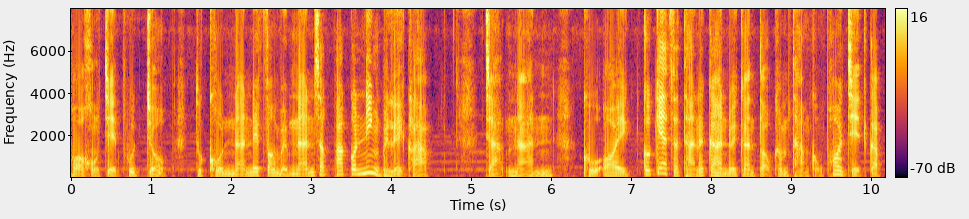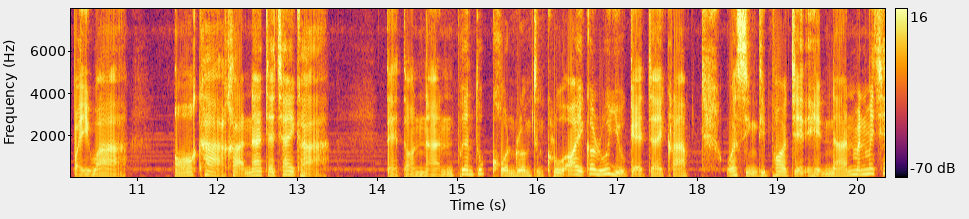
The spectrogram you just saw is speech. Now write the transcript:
พ่อของเจดพูดจบ ทุกคนนั้นได้ฟังแบบนั้นสักพักก็นิ่งไปเลยครับ จากนั้นครูอ้อยก็แก้สถานการณ์โดยการตอบคำถามของพ่อเจดกลับไปว่า อ๋อค่ะค่ะน่าจะใช่ค่ะ แต่ตอนนั้นเพื่อนทุกคนรวมถึงครูอ้อยก็รู้อยู่แก่ใจครับ ว่าสิ่งที่พ่อเจดเห็นนั้นมันไม่ใช่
